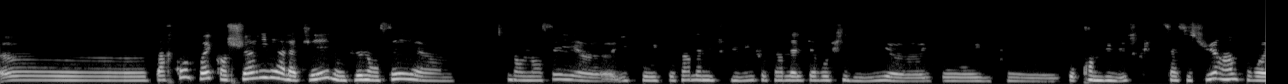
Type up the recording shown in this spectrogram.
Euh, par contre, ouais, quand je suis arrivée à la clé, donc le lancer, euh, dans le lancer, euh, il, faut, il faut faire de la muscu, il faut faire de l'haltérophilie, euh, il, faut, il, faut, il faut prendre du muscle, ça c'est sûr, hein, pour,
